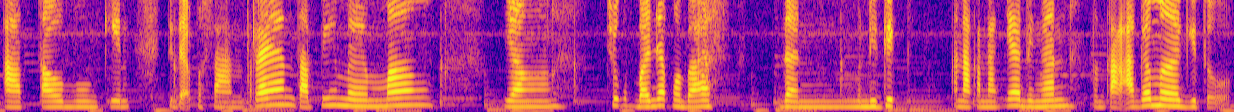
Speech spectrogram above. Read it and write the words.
Atau mungkin tidak pesantren tapi memang yang cukup banyak membahas dan mendidik anak-anaknya dengan tentang agama gitu.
